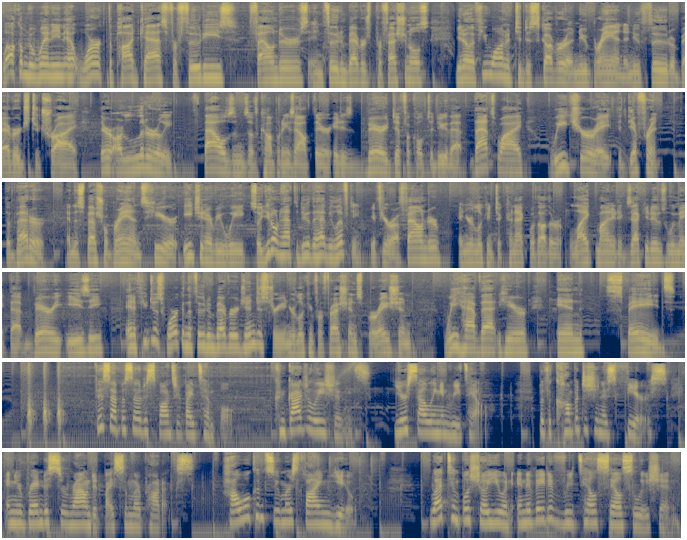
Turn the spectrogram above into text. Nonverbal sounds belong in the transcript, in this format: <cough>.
Welcome to Winning at Work, the podcast for foodies, founders, and food and beverage professionals. You know, if you wanted to discover a new brand, a new food or beverage to try, there are literally thousands of companies out there. It is very difficult to do that. That's why we curate the different, the better, and the special brands here each and every week so you don't have to do the heavy lifting. If you're a founder and you're looking to connect with other like minded executives, we make that very easy. And if you just work in the food and beverage industry and you're looking for fresh inspiration, we have that here in spades. This episode is sponsored by Temple. Congratulations, you're selling in retail. But the competition is fierce, and your brand is surrounded by similar products. How will consumers find you? Let Temple show you an innovative retail sales solution.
